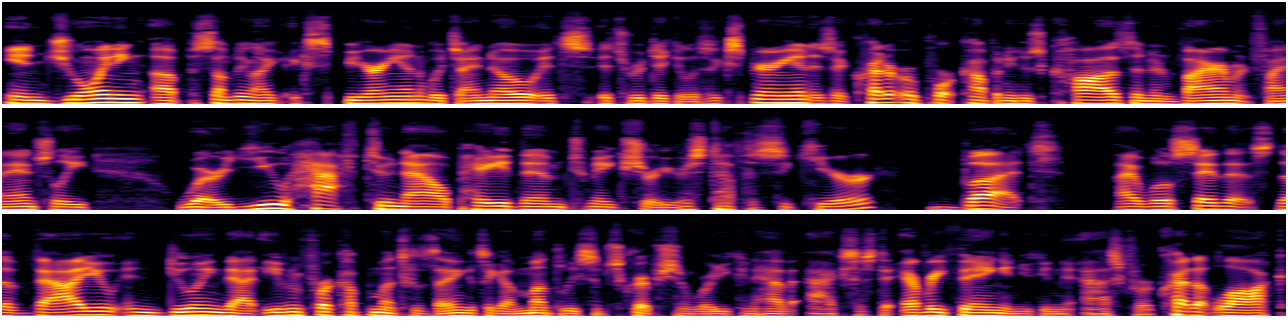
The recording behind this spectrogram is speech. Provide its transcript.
in joining up something like Experian, which I know it's it's ridiculous. Experian is a credit report company who's caused an environment financially where you have to now pay them to make sure your stuff is secure. But I will say this the value in doing that, even for a couple months, because I think it's like a monthly subscription where you can have access to everything and you can ask for a credit lock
